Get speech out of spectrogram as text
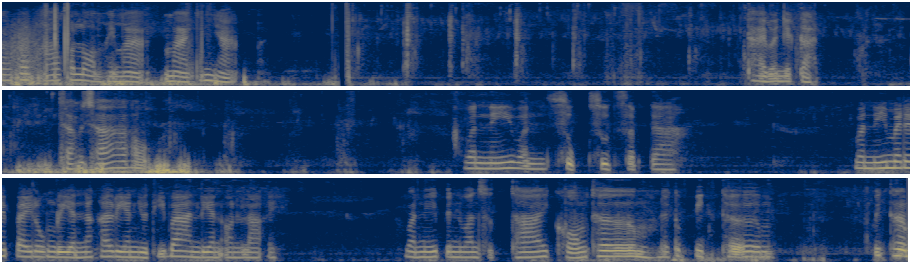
เสาขาวๆเขาหลอมให้มามากินหญ้าถ่ายบรรยากาศ เช้าเช้า วันนี้วันศุกร์สุดสัปดาห์ วันนี้ไม่ได้ไปโรงเรียนนะคะ เรียนอยู่ที่บ้านเรียนออนไลน์ วันนี้เป็นวันสุดท้ายของเทอม แล้วก็ปิดเทอม ปิดเทอม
